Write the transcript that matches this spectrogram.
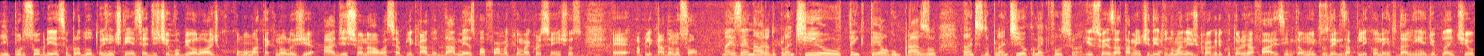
E por sobre esse produto a gente tem esse aditivo biológico como uma tecnologia adicional a ser aplicado da mesma forma que o Micro Essentials é aplicado no solo. Mas é na hora do plantio? Tem que ter algum prazo antes do plantio? Como é que funciona? Isso é exatamente dentro do manejo que o agricultor já faz. Então, muitos deles aplicam dentro da linha de plantio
